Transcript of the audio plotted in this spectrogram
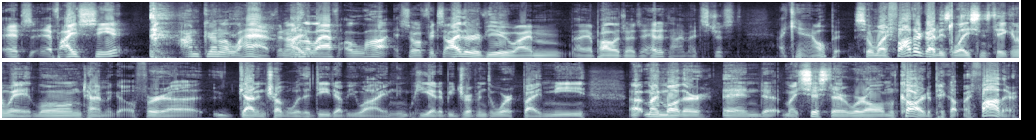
It's if I see it, I'm gonna laugh, and I'm gonna laugh a lot. So if it's either of you, I'm I apologize ahead of time. It's just I can't help it. So my father got his license taken away a long time ago for uh, got in trouble with a DWI, and he had to be driven to work by me, uh, my mother, and uh, my sister. Were all in the car to pick up my father.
